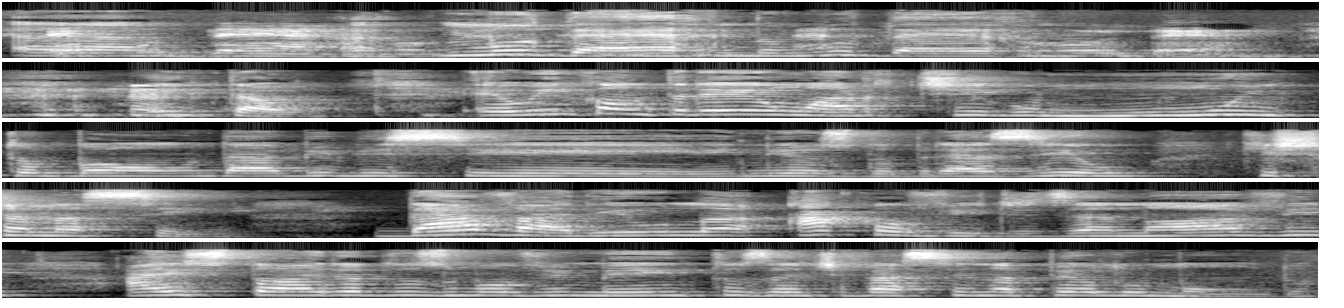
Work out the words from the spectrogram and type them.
É ah, moderno. Moderno, moderno. moderno. Então, eu encontrei um artigo muito bom da BBC News do Brasil que chama assim da varíola à Covid-19, a história dos movimentos antivacina pelo mundo.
